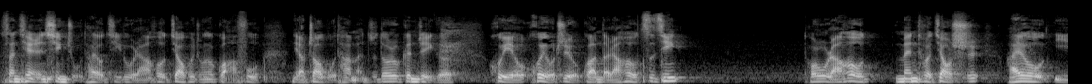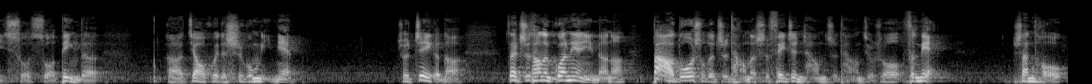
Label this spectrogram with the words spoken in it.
三千人信主，他有记录。然后教会中的寡妇，你要照顾他们，这都是跟这个会有会有制有关的。然后资金投入，然后 mentor 教师，还有你所锁定的呃教会的施工理念。说这个呢，在职堂的观念里呢，呢大多数的职堂呢是非正常的职堂，就是说分裂、山头，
